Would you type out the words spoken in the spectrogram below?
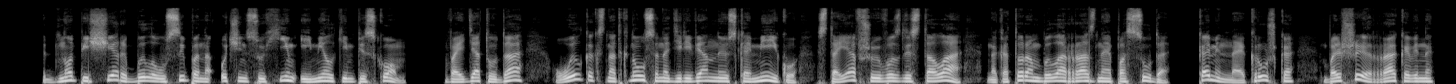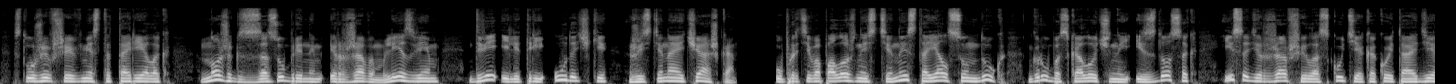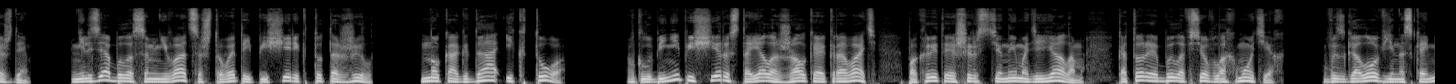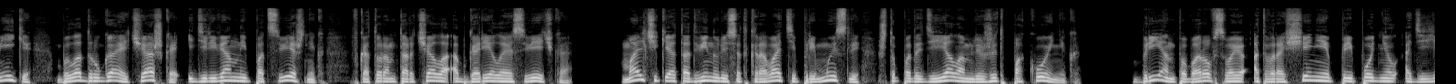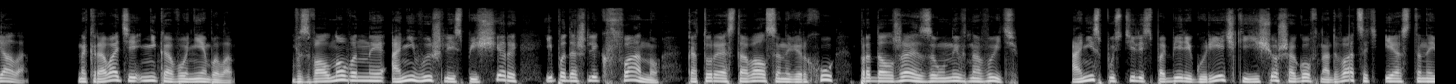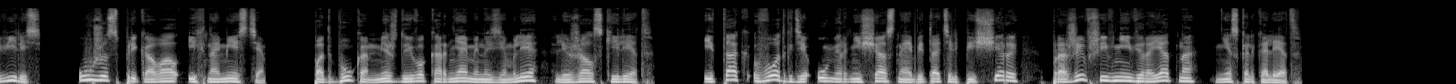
Дно пещеры было усыпано очень сухим и мелким песком. Войдя туда, Уилкокс наткнулся на деревянную скамейку, стоявшую возле стола, на котором была разная посуда, каменная кружка, большие раковины, служившие вместо тарелок, ножик с зазубренным и ржавым лезвием, две или три удочки, жестяная чашка. У противоположной стены стоял сундук, грубо сколоченный из досок и содержавший лоскутие какой-то одежды. Нельзя было сомневаться, что в этой пещере кто-то жил. Но когда и кто? В глубине пещеры стояла жалкая кровать, покрытая шерстяным одеялом, которое было все в лохмотьях. В изголовье на скамейке была другая чашка и деревянный подсвечник, в котором торчала обгорелая свечка. Мальчики отодвинулись от кровати при мысли, что под одеялом лежит покойник. Бриан, поборов свое отвращение, приподнял одеяло. На кровати никого не было. Взволнованные, они вышли из пещеры и подошли к Фану, который оставался наверху, продолжая заунывно выть. Они спустились по берегу речки еще шагов на двадцать и остановились. Ужас приковал их на месте. Под буком между его корнями на земле лежал скелет. Итак, вот где умер несчастный обитатель пещеры, проживший в ней, вероятно, несколько лет.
